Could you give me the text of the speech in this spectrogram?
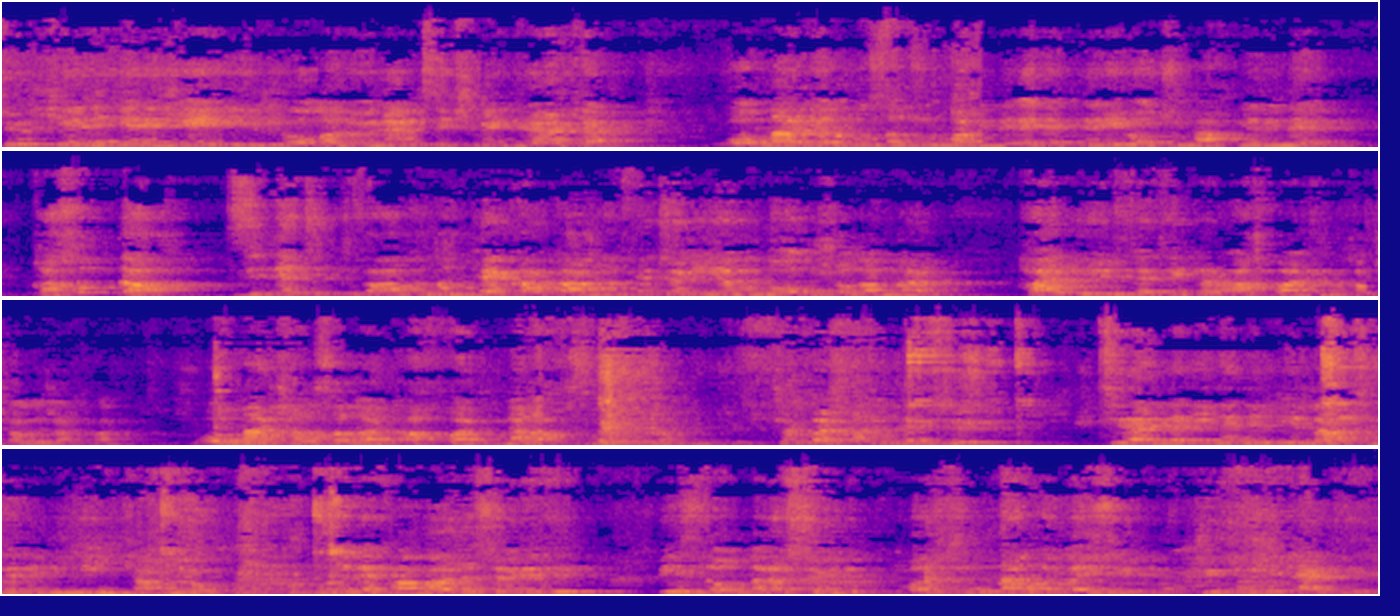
Türkiye'nin geleceğiyle ilgili olan önemli seçime girerken, onlar yanımızda durmak yerine, edepleriyle oturmak yerine, kalkıp da Zillet İttifakı'nın, PKK'nın, FETÖ'nün yanında olmuş olanlar hangi yüzle tekrar AK Parti'nin kapı çalacaklar? Onlar çalsalardı AK Parti ne kapısını? Cumhurbaşkanı tek söylüyor. Trenden inenin bir daha trene binme imkanı yok. Bunu defalarca söyledik. Biz de onlara söyledik. O şundan dolayı söylüyorlar. Çünkü bilirler ki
